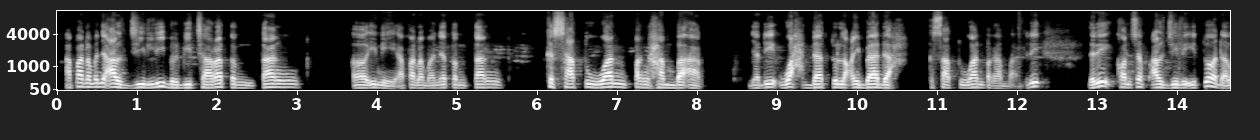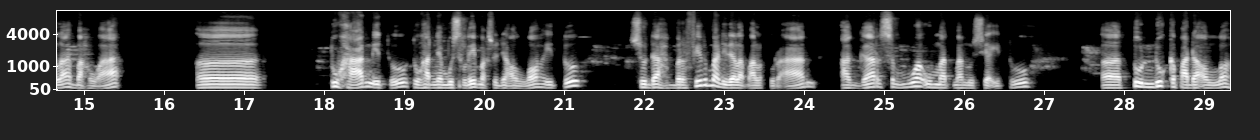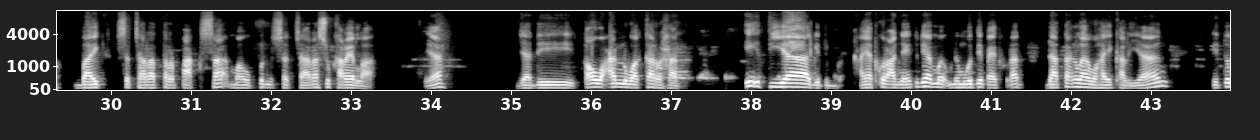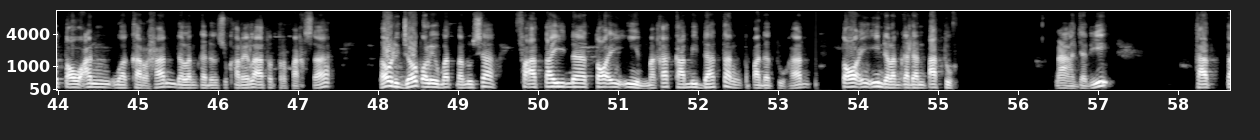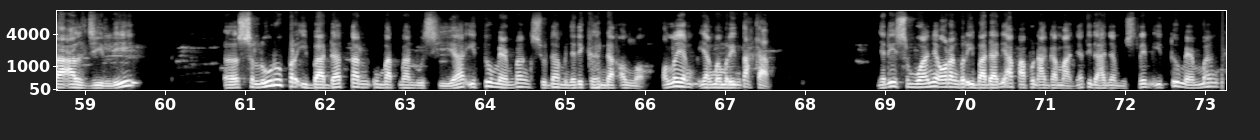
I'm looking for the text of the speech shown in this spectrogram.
apa namanya Al-Jili berbicara tentang uh, ini apa namanya tentang kesatuan penghambaan. Jadi wahdatul ibadah, kesatuan penghambaan. Jadi jadi konsep al-jili itu adalah bahwa eh, Tuhan itu, Tuhannya Muslim maksudnya Allah itu sudah berfirman di dalam Al-Quran agar semua umat manusia itu eh, tunduk kepada Allah baik secara terpaksa maupun secara sukarela. Ya, jadi tau'an wa karhan. I'tiya gitu. Ayat Qur'annya itu dia mengutip ayat Qur'an, datanglah wahai kalian itu tau'an wa karhan dalam keadaan sukarela atau terpaksa Lalu dijawab oleh umat manusia, fa'ataina to'iin. Maka kami datang kepada Tuhan, to'iin dalam keadaan patuh. Nah, jadi kata Al-Jili, seluruh peribadatan umat manusia itu memang sudah menjadi kehendak Allah. Allah yang yang memerintahkan. Jadi semuanya orang beribadah ini apa pun agamanya, tidak hanya Muslim, itu memang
